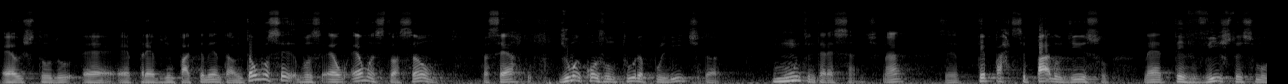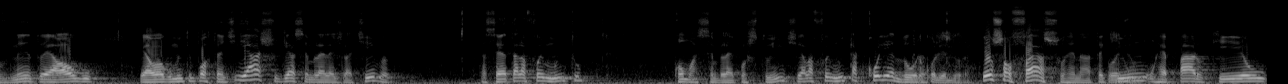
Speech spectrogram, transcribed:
é o estudo é, é, prévio de impacto ambiental. Então você, você é, é uma situação, tá certo, de uma conjuntura política muito interessante, né? Dizer, Ter participado disso, né, ter visto esse movimento é algo é algo muito importante. E acho que a Assembleia Legislativa, tá certo, ela foi muito como a Assembleia Constituinte, ela foi muito acolhedora. Acolhedora. Eu só faço, Renata, aqui um reparo que eu,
